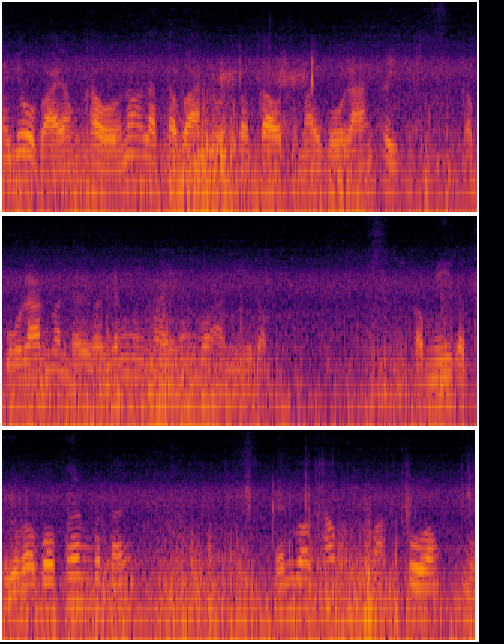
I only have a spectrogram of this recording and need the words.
นโยบายของเขาเนาะรัฐบาลรุ่นเก่าสมัยโบราณเอ้ยกับโบราณมันเลยยังใหม่ๆยังบ่อันนี้หรอกก็มีก็ถือว่าโบแพงปานใดเห็นบ่ครับมะพร้าวหมู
